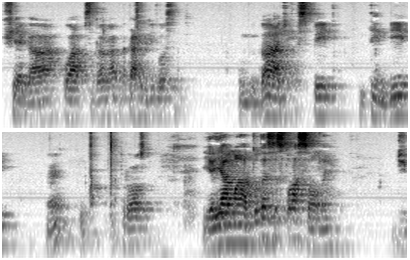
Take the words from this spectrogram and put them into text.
chegar ao ápice da, da carreira de vocês. Humildade, respeito, entender né, o próximo. E aí amarra toda essa situação, né? De,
